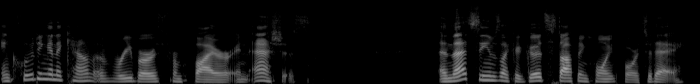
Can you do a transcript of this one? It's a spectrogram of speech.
including an account of rebirth from fire and ashes. And that seems like a good stopping point for today.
